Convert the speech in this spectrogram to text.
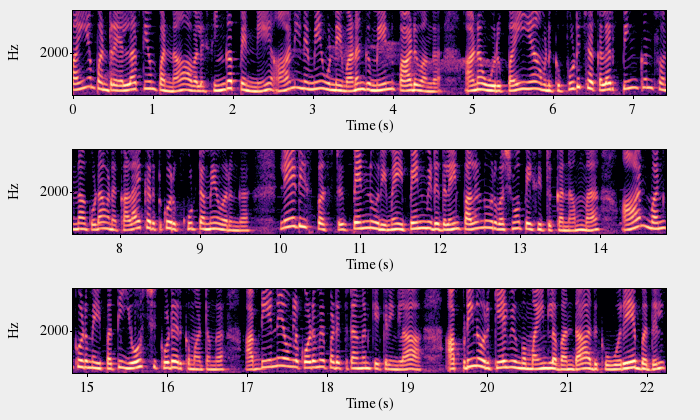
பையன் பண்ணுற எல்லாத்தையும் பண்ணால் அவளை சிங்கப்பெண்ணே ஆணினமே உன்னை வணங்குமேன்னு பாடுவாங்க. ஆனால் ஒரு பையன் அவனுக்கு பிடிச்ச கலர் பிங்க்குன்னு சொன்னால் கூட அவனை கலாய்க்கிறதுக்கு ஒரு கூட்டமே வருங்க. லேடிஸ் ஃபஸ்ட்டு பெண் உரிமை பெண் விடுதலைன்னு பல நூறு வருஷமாக பேசிகிட்டு இருக்க நம்ம ஆண் வன்கொடுமையை பற்றி யோசிச்சு கூட இருக்க மாட்டோங்க. அப்படி என்ன இவங்களை கொடுமைப்படுத்திட்டாங்கன்னு கேட்குறீங்களா அப்படின்னு ஒரு கேள்வி உங்கள் மைண்டில் வந்தால் அதுக்கு ஒரே பதில்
